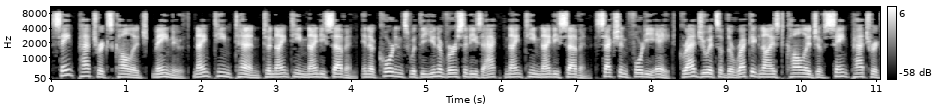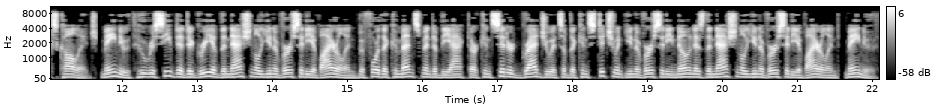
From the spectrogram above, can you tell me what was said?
St Patrick's College, Maynooth 1910 in accordance with the Universities Act 1997 Section 48 graduates of the recognized College of St Patrick's College, Maynooth who received a degree of the National University of Ireland before the commencement of the Act are considered graduates of the constituent university known as the National University of Ireland, Maynooth.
